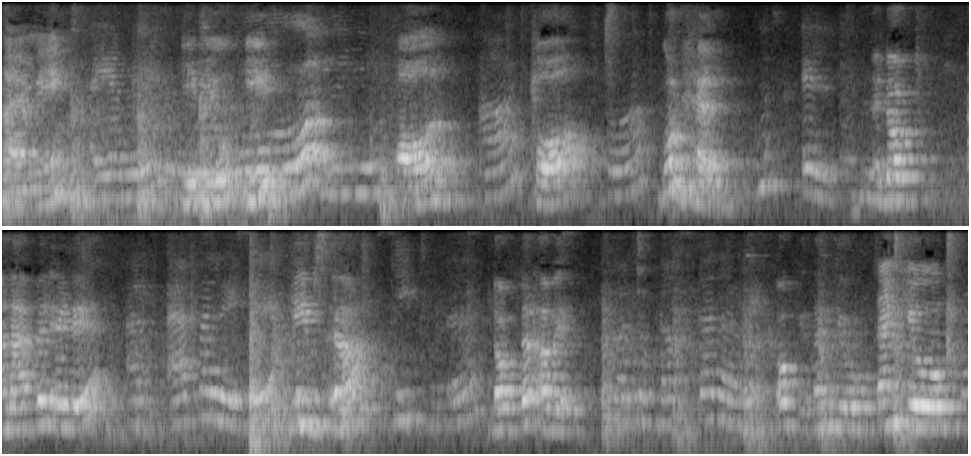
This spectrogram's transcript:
I am a give you eat all for good health. Adopt an apple A doc- an apple a day keeps a doctor away. Okay, thank you. Thank you.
